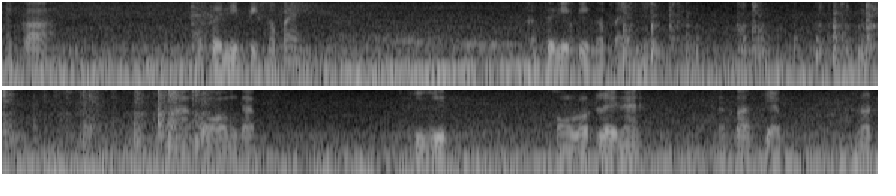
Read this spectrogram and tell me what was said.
แล้วก็เอาตัวนี้ปิดเข้าไป เอาตัวนี้ปิดเข้าไปอย่างนี้ มาพร้อมกับที่ยึดของรถเลยนะ แล้วก็เสียบน็อต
